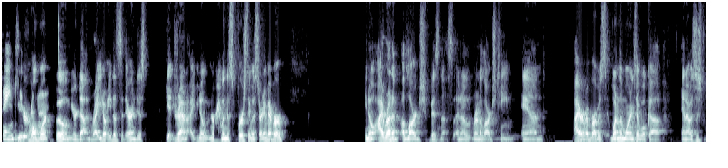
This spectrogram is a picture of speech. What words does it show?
Thank you. Your homework. That. Boom, you're done. Right. You don't need to sit there and just get drowned. You know, when this first thing was starting, I remember, you know, I run a, a large business and I run a large team. And I remember I was one of the mornings I woke up and I was just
